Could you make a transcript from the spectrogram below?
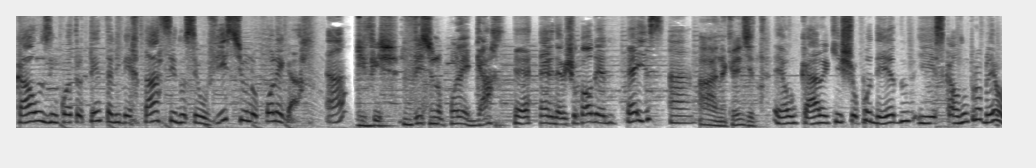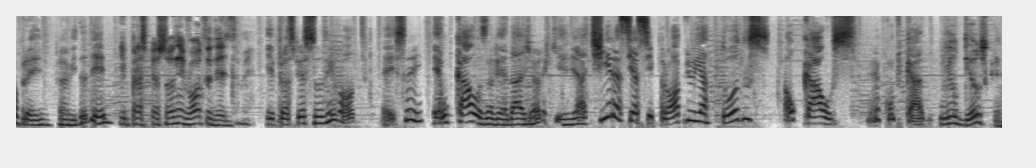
caos enquanto tenta libertar-se do seu vício no polegar. Hã? Difícil. Vício no polegar? É, ele deve chupar o dedo. É isso. Ah. Ah, não acredito. É um cara que chupa o dedo e isso causa um problema pra ele, pra vida dele E pras pessoas em volta dele também. e pras pessoas em volta. É isso aí. É um caos, na verdade. Olha aqui. Ele atira-se a si próprio e a todos ao caos. É complicado. Meu Deus, cara.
